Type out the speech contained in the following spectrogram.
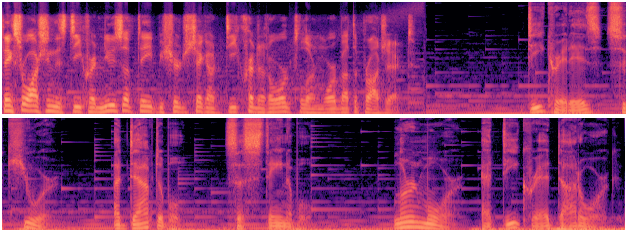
Thanks for watching this Decred news update. Be sure to check out decred.org to learn more about the project. Decred is secure, adaptable, sustainable Learn more at decred.org.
